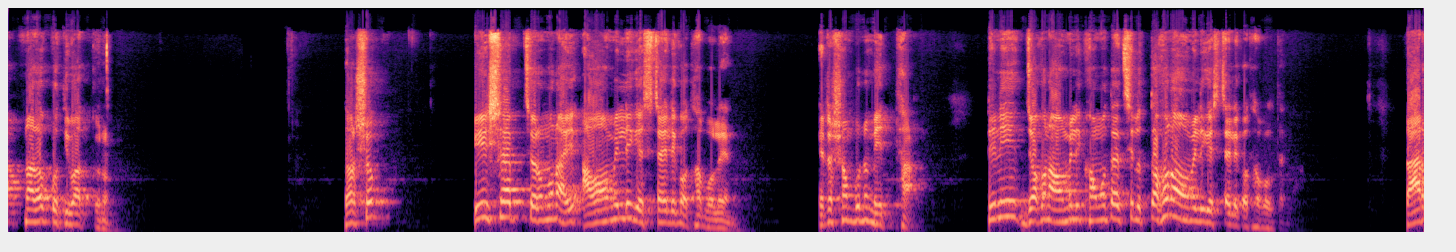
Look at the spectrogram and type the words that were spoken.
আপনারাও প্রতিবাদ করুন। দর্শক, পীর সাহেব চরমনাই আওয়ামী লীগ স্টাইলে কথা বলেন। এটা সম্পূর্ণ মিথ্যা। তিনি যখন আওয়ামী লীগ ক্ষমতায় ছিল, তখন আওয়ামী লীগ স্টাইলে কথা বলতেন না। তার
